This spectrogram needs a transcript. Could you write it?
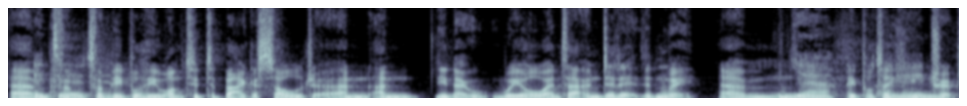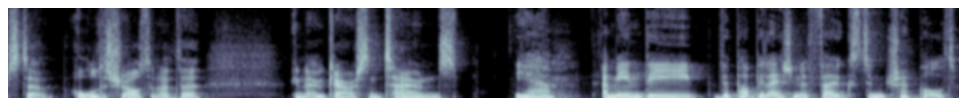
um, for, did, for yeah. people who wanted to bag a soldier. And, and, you know, we all went out and did it, didn't we? Um, yeah. People taking I mean, trips to Aldershot and other, you know, garrison towns. Yeah. I mean, the, the population of Folkestone tripled.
